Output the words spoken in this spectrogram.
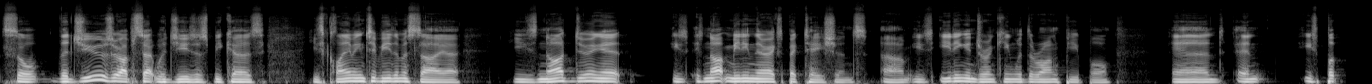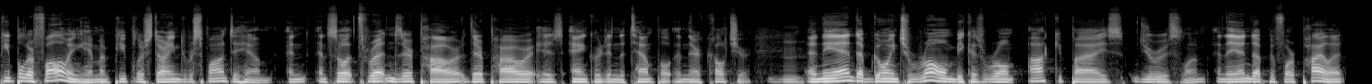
so the Jews are upset with Jesus because he's claiming to be the Messiah. He's not doing it he's, he's not meeting their expectations. Um, he's eating and drinking with the wrong people, and and he's but people are following him, and people are starting to respond to him, and and so it threatens their power. Their power is anchored in the temple in their culture, mm-hmm. and they end up going to Rome because Rome occupies Jerusalem, and they end up before Pilate,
